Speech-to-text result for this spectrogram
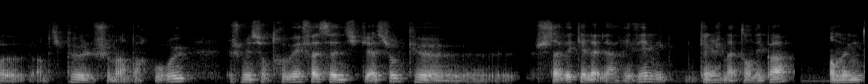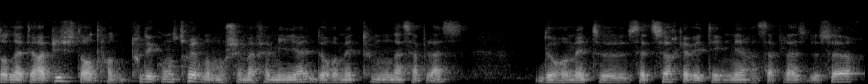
un petit peu le chemin parcouru, je me suis retrouvé face à une situation que je savais qu'elle allait arriver, mais qu'elle je m'attendais pas. En même temps de la thérapie, j'étais en train de tout déconstruire dans mon schéma familial, de remettre tout le monde à sa place, de remettre euh, cette sœur qui avait été une mère à sa place de sœur,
